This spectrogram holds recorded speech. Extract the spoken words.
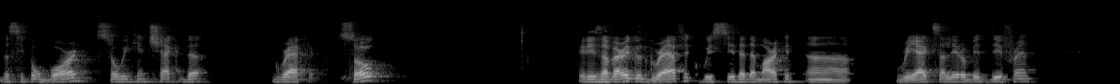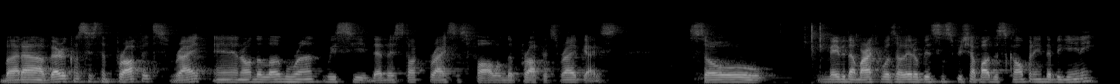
the simple board so we can check the graphic. So it is a very good graphic. We see that the market uh, reacts a little bit different, but uh, very consistent profits, right? And on the long run, we see that the stock prices follow the profits, right, guys? So maybe the market was a little bit suspicious about this company in the beginning.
